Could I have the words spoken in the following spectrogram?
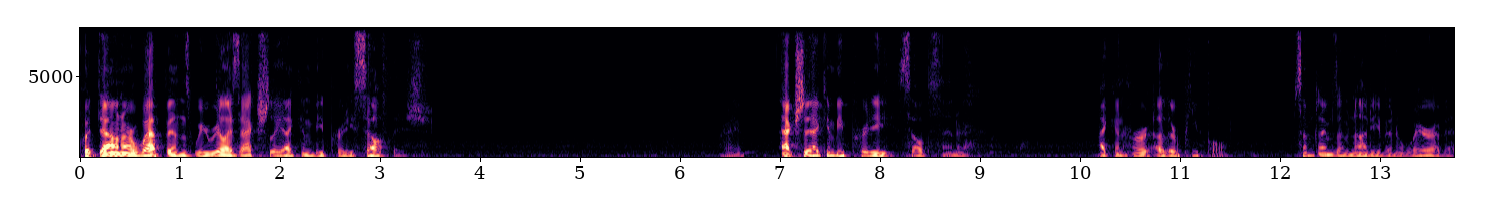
put down our weapons, we realize actually I can be pretty selfish. Right? Actually, I can be pretty self centered. I can hurt other people. Sometimes I'm not even aware of it.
